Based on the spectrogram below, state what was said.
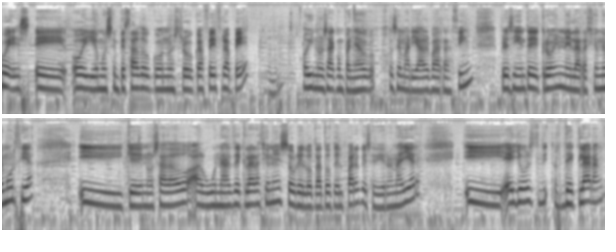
pues eh, hoy hemos empezado con nuestro café frappé. Hoy nos ha acompañado José María Albarracín, presidente de CROEM en la región de Murcia, y que nos ha dado algunas declaraciones sobre los datos del paro que se dieron ayer. Y ellos declaran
